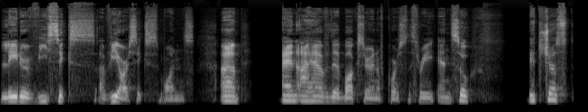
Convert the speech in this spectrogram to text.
later V6 uh, VR6 ones. Um, and I have the Boxster and of course the three. And so it's just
